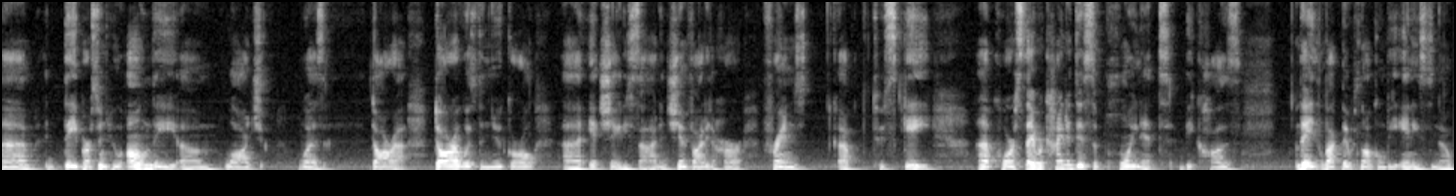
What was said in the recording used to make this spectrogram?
Um, the person who owned the um, lodge was Dara. Dara was the new girl uh, at Shadyside, and she invited her friends up to ski. Of course, they were kind of disappointed because they like there was not going to be any snow.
